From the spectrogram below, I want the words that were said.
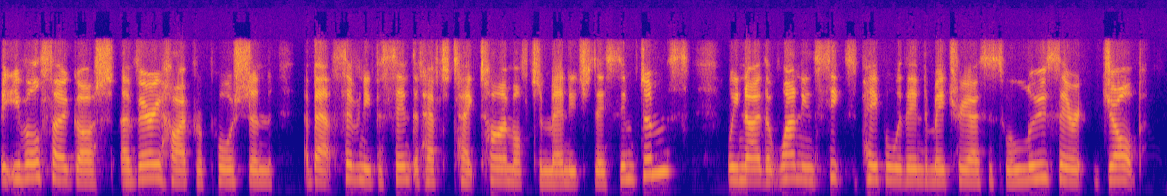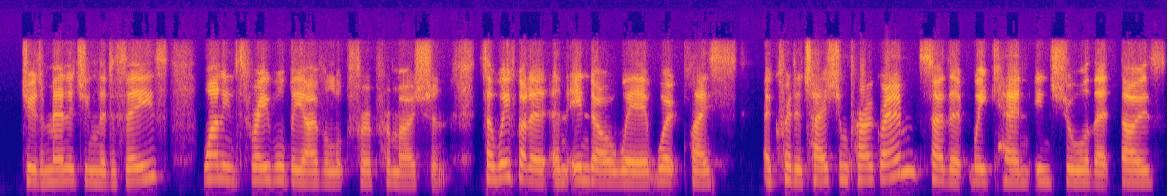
But you've also got a very high proportion, about 70%, that have to take time off to manage their symptoms. We know that one in six people with endometriosis will lose their job due to managing the disease. One in three will be overlooked for a promotion. So we've got a, an endo aware workplace accreditation program so that we can ensure that those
